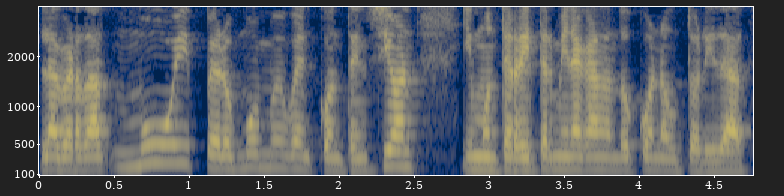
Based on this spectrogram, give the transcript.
La verdad, muy, pero muy, muy buen contención y Monterrey termina ganando con autoridad.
